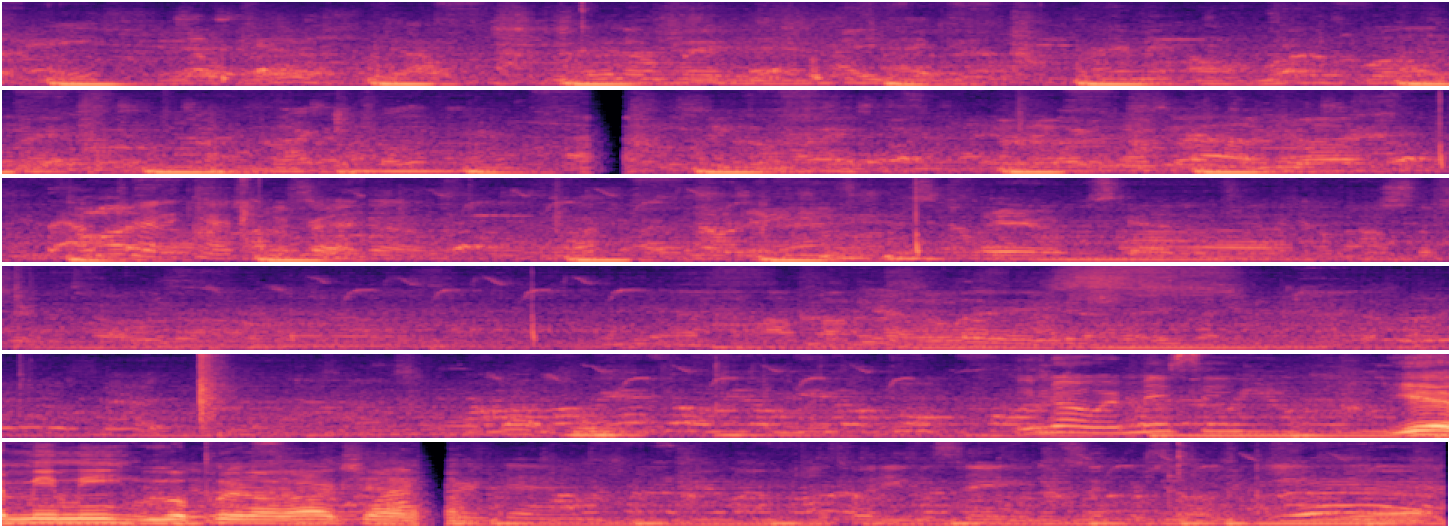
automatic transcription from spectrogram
You know what we're missing? Yeah, Mimi, We're gonna put it on our channel. Rocker. That's what he was saying. He's super soul. Yeah.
